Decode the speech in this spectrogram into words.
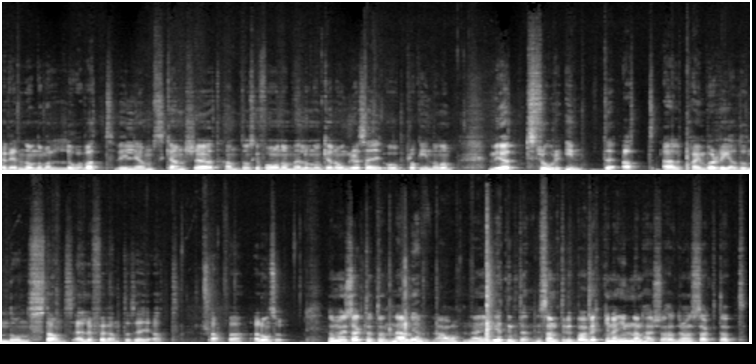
Jag vet inte om de har lovat Williams kanske att han, de ska få honom eller om de kan ångra sig och plocka in honom. Men jag tror inte att Alpine var redo någonstans eller förväntar sig att tappa Alonso. De har ju sagt att de, nej men jag, ja, nej jag vet inte. Samtidigt bara veckorna innan här så hade de sagt att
